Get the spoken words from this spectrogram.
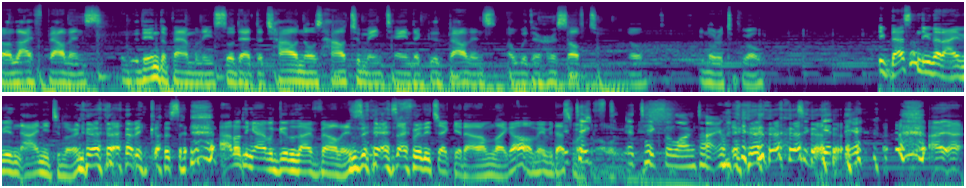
uh, life balance within the family, so that the child knows how to maintain that good balance uh, with herself, to, you know, in order to grow. I think that's something that I even I need to learn because I don't think I have a good life balance. As I really check it out, I'm like, oh, maybe that's it what's takes wrong with me. it takes a long time to get there. I, I-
